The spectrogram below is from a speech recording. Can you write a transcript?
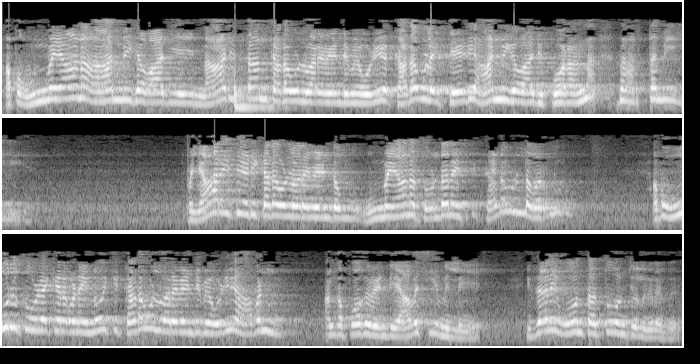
அப்ப உண்மையான ஆன்மீகவாதியை நாடித்தான் கடவுள் வர வேண்டுமே ஒழிய கடவுளை தேடி ஆன்மீகவாதி போறான்னா அது அர்த்தமே இல்லையே. இப்ப யாரை தேடி கடவுள் வர வேண்டும்? உண்மையான தொண்டனை கடவுள்ல வரணும். அப்ப ஊருக்கு உழைக்கிறவனை நோக்கி கடவுள் வர வேண்டுமே ஒழிய அவன் அங்க போக வேண்டிய அவசியம் இல்லையே. இதுதானே ஓன் தத்துவம் சொல்கிறது.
